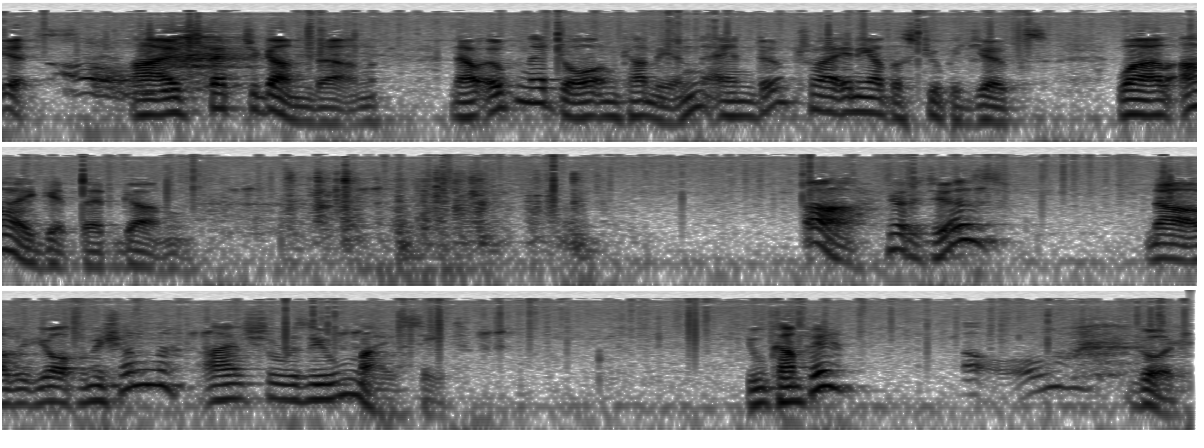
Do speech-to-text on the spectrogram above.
Yes. I've strapped your gun down. Now open that door and come in, and don't try any other stupid jokes while I get that gun. Ah, here it is. Now, with your permission, I shall resume my seat. You comfy? oh. Good.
